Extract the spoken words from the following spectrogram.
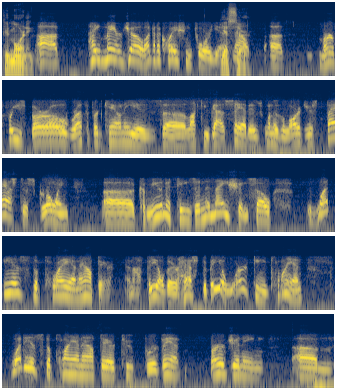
Good morning. Uh, hey, Mayor Joe, I got a question for you. Yes, now, sir. Uh, Murfreesboro, Rutherford County is, uh, like you guys said, is one of the largest, fastest growing uh, communities in the nation. So, what is the plan out there? And I feel there has to be a working plan. What is the plan out there to prevent burgeoning um,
